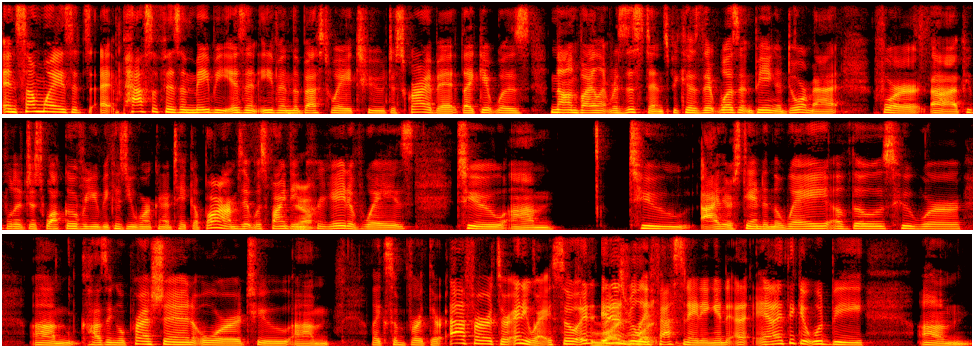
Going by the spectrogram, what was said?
in some ways, it's uh, pacifism. Maybe isn't even the best way to describe it. Like it was nonviolent resistance because it wasn't being a doormat for uh, people to just walk over you because you weren't going to take up arms. It was finding Yeah. creative ways to um, to either stand in the way of those who were um, causing oppression or to um, like subvert their efforts or anyway so it, it is really right. fascinating and and i think it would be um,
